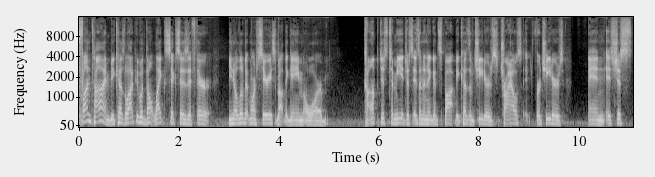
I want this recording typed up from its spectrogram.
fun time because a lot of people don't like sixes if they're you know a little bit more serious about the game or comp. Just to me it just isn't in a good spot because of cheaters trials for cheaters and it's just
